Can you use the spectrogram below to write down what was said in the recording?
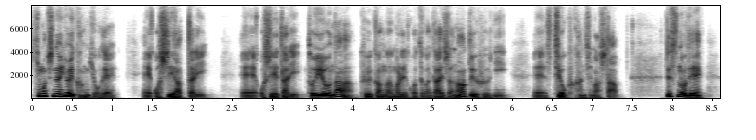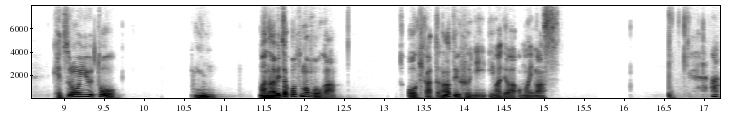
気持ちの良い環境で、えー、教え合ったり、えー、教えたりというような空間が生まれることが大事だなというふうに、えー、強く感じました。ですので、結論を言うと、うん、学べたことの方が大きかったなというふうに今では思います。あ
